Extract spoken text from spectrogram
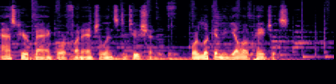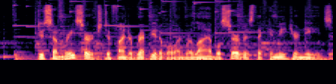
ask your bank or financial institution, or look in the yellow pages. Do some research to find a reputable and reliable service that can meet your needs.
